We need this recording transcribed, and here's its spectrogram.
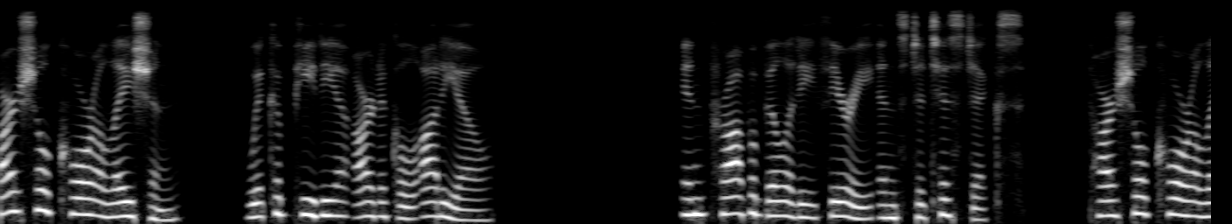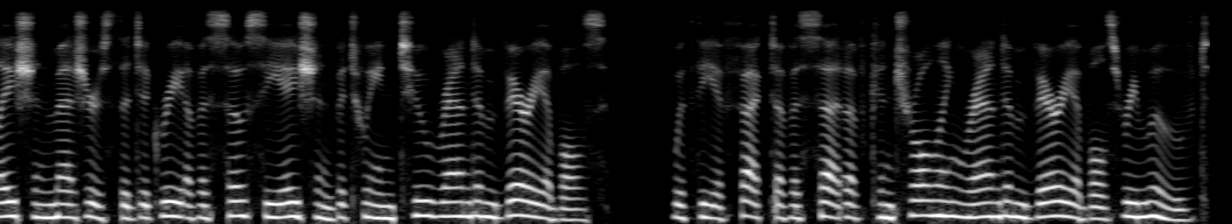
Partial correlation, Wikipedia article audio. In probability theory and statistics, partial correlation measures the degree of association between two random variables, with the effect of a set of controlling random variables removed.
